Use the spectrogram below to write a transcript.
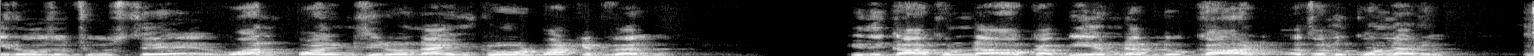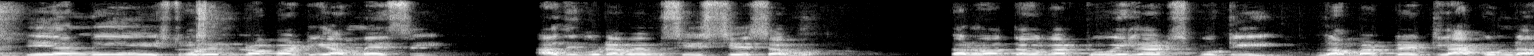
ఈ రోజు చూస్తే one point zero nine crore market value. ఇది కాకుండా ఒక బిఎండబ్ల్యూ కార్డ్ అతను కొన్నారు. ఈ అన్ని స్టోలెన్ ప్రాపర్టీ అమ్మేసి. అది కూడా మేము సీజ్ చేసాము తర్వాత ఒక two wheeler Scooty number plate లేకుండా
